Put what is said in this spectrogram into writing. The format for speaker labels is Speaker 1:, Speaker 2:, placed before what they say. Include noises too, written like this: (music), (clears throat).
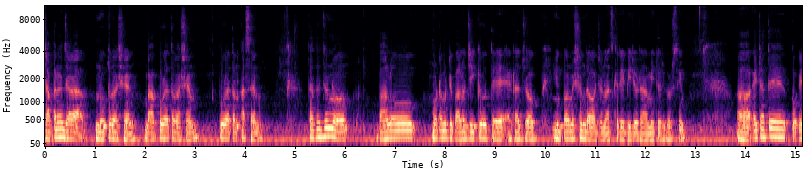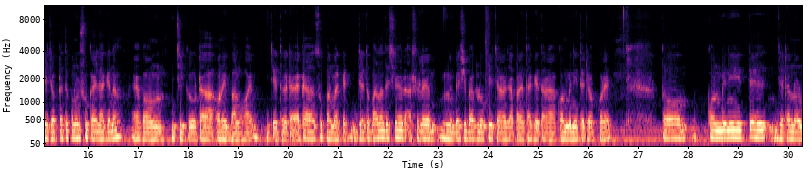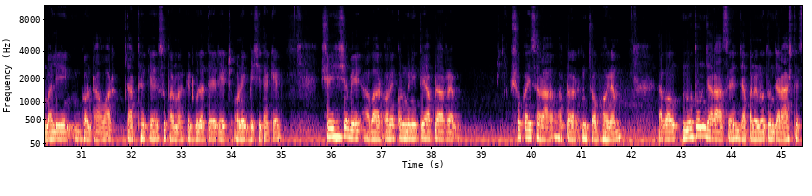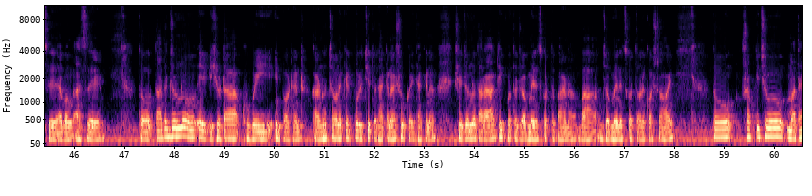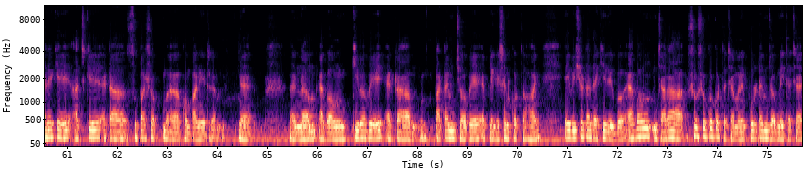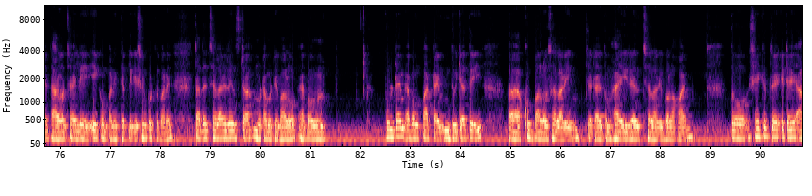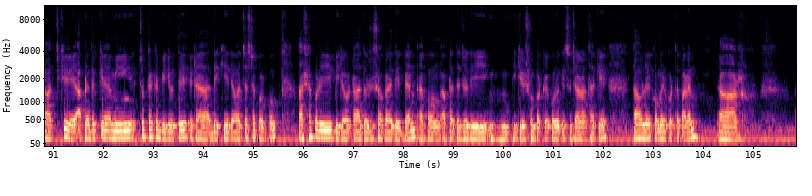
Speaker 1: জাপানে যারা নতুন আসেন বা পুরাতন আসেন পুরাতন আসেন তাদের জন্য ভালো, মোটামুটি ভালো জিকেওতে একটা জব ইনফরমেশন দেওয়ার জন্য আজকের এই ভিডিওটা আমি তৈরি করছি। এটাতে এই জবটাতে কোনো শুকাই লাগে না এবং জিকেওটা অনেক ভালো হয়। যেহেতু এটা একটা সুপার মার্কেট যেহেতু বাংলাদেশের আসলে বেশিরভাগ লোকই যারা জাপানে থাকে, তারা কনভেনিতে জব করে। তো কনভেনিতে যেটা নর্মালি ঘণ্টা আওয়ার তার থেকে সুপার মার্কেটগুলোতে রেট অনেক বেশি থাকে। সেই হিসেবে আবার অনেক কনভেনিতে আপনার, শোকাই ছাড়া আপনার জব হয় না। এবং নতুন যারা আছে জাপানে নতুন যারা আসতেছে এবং আছে তো তাদের জন্য এই বিষয়টা খুবই ইম্পর্ট্যান্ট কারণ হচ্ছে অনেকের পরিচিত থাকে না, সুখাই থাকে না। সেজন্য তারা ঠিকমতো জব ম্যানেজ করতে পারে না বা জব ম্যানেজ করতে অনেক কষ্ট হয়। তো সব কিছু মাথায় রেখে আজকে একটা সুপার শপ কোম্পানির নাম এবং কীভাবে একটা পার্ট টাইম জবে অ্যাপ্লিকেশন করতে হয়, এই বিষয়টা দেখিয়ে দেব। এবং যারা সুসুখ করতে চায় মানে ফুল টাইম জব নিতে চায়, তারাও চাইলে এই কোম্পানিতে অ্যাপ্লিকেশন করতে পারে। তাদের স্যালারি রেঞ্জটা মোটামুটি ভালো এবং ফুল টাইম এবং পার্ট টাইম দুইটাতেই খুব ভালো স্যালারি যেটা একদম হাই রেঞ্জ স্যালারি বলা হয়। তো সেই ক্ষেত্রে এটাই আজকে আপনাদেরকে আমি ছোট্ট একটা ভিডিওতে এটা দেখিয়ে দেওয়ার চেষ্টা করব। আশা করি ভিডিওটা ধৈর্য সহকারে দেখবেন এবং আপনাদের যদি ভিডিও সম্পর্কে কোনো কিছু জানা থাকে তাহলে কমেন্ট করতে পারেন। আর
